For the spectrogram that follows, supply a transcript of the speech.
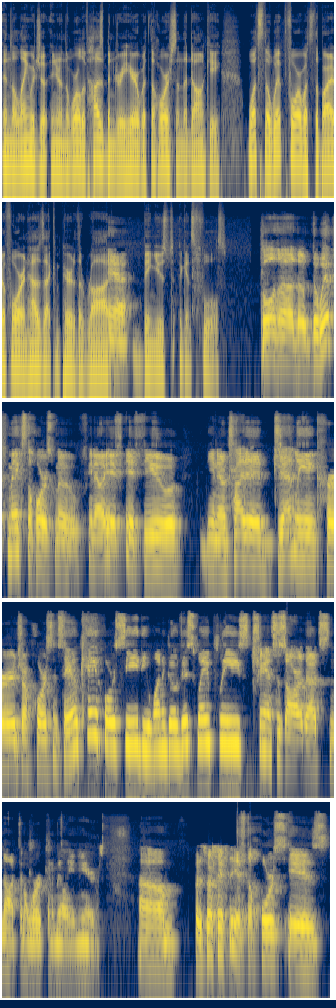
in the language of, you know in the world of husbandry here with the horse and the donkey. What's the whip for? What's the bridle for? And how does that compare to the rod yeah. being used against fools? Well, the, the the whip makes the horse move. You know, if if you you know try to gently encourage a horse and say, "Okay, horsey, do you want to go this way, please?" Chances are that's not going to work in a million years. Um, but especially if, if the horse is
